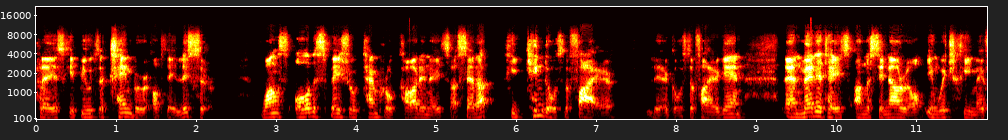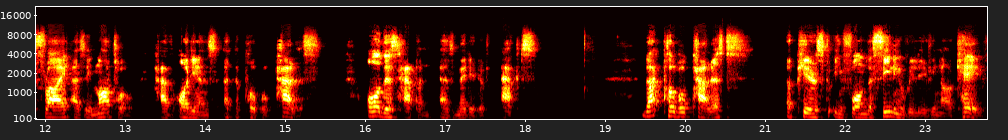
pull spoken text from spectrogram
place, he builds a chamber of the elixir. Once all the spatial temporal coordinates are set up, he kindles the fire, there goes the fire again, and meditates on the scenario in which he may fly as immortal, have audience at the Purple Palace. All this happen as meditative acts. That Purple Palace appears to inform the ceiling relief in our cave.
